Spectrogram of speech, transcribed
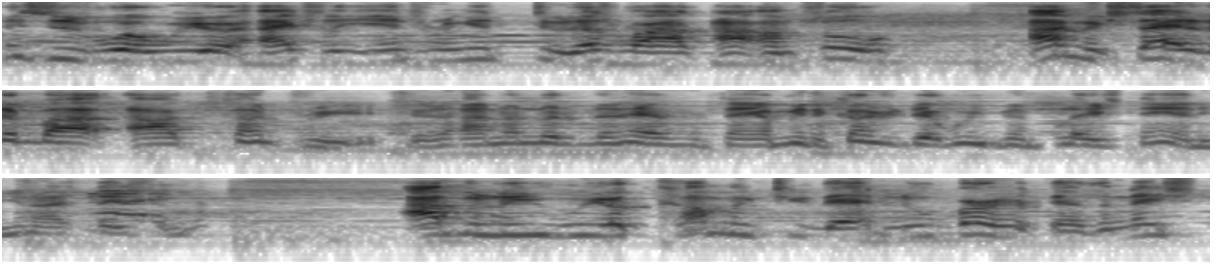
This is what we are actually entering into. That's why I, I'm so I'm excited about our country. I know that doesn't have everything. I mean, the country that we've been placed in, the United States. America. I believe we are coming to that new birth as a nation.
